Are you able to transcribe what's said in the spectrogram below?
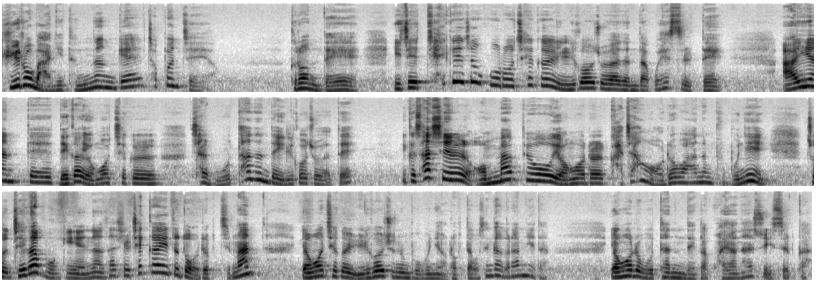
귀로 많이 듣는 게 첫 번째예요. 그런데 이제 체계적으로 책을 읽어줘야 된다고 했을 때 아이한테 내가 영어 책을 잘 못하는데 읽어줘야 돼? 그러니까 사실 엄마표 영어를 가장 어려워하는 부분이 저 제가 보기에는 사실 책 가이드도 어렵지만 영어 책을 읽어주는 부분이 어렵다고 생각을 합니다. 영어를 못하는 내가 과연 할 수 있을까?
